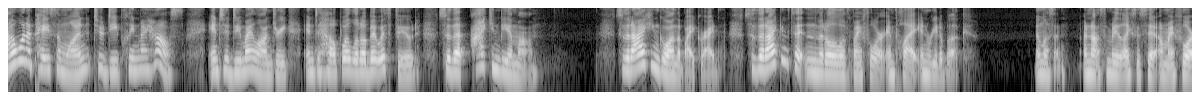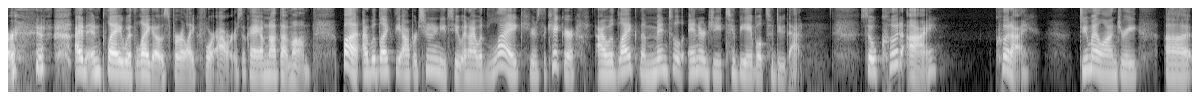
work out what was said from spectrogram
I want to pay someone to deep clean my house and to do my laundry and to help a little bit with food so that I can be a mom, so that I can go on the bike ride, so that I can sit in the middle of my floor and play and read a book. And listen, I'm not somebody that likes to sit on my floor and, and play with Legos for like four hours. Okay. I'm not that mom. But I would like the opportunity to, and I would like, here's the kicker, I would like the mental energy to be able to do that. So could I, could I do my laundry, uh,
